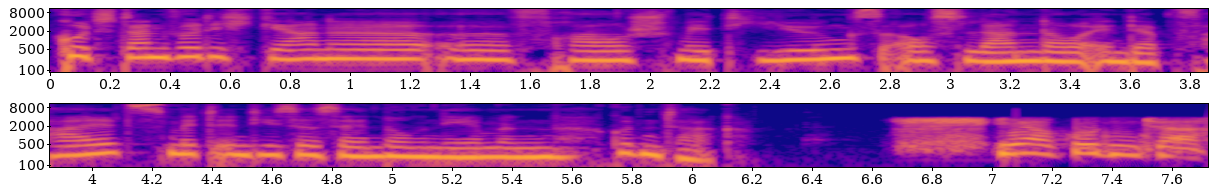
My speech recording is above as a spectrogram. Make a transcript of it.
Gut, dann würde ich gerne äh, Frau Schmidt-Jüngs aus Landau in der Pfalz mit in diese Sendung nehmen. Guten Tag. Ja, guten Tag.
